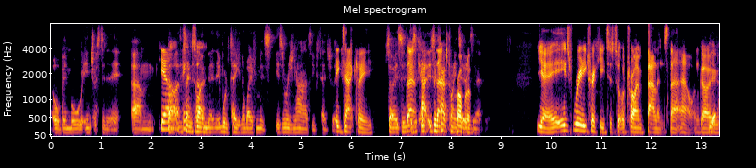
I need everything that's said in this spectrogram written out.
or been more interested in it. Um, yeah. but I at the same time, then it would have taken away from its its originality potentially. exactly. So it's a, it's a, ca- it's a catch twenty two, problem. isn't it? yeah it's really tricky to sort of try and balance that out and go Yeah.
